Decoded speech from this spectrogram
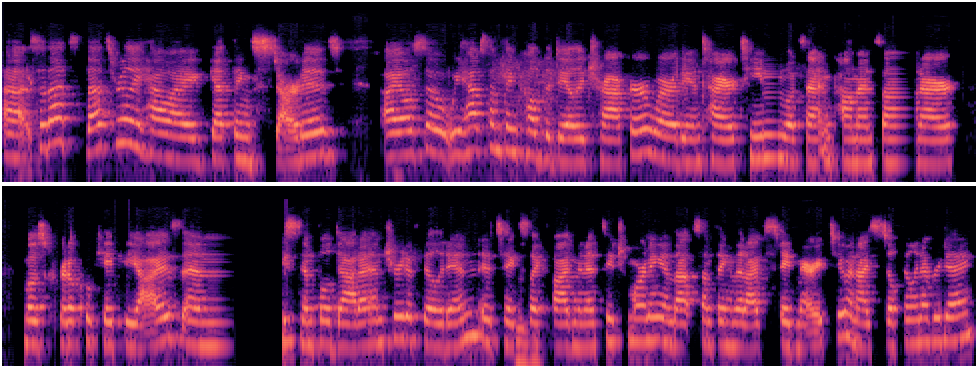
Uh, so that's that's really how I get things started. I also, we have something called the Daily Tracker where the entire team looks at and comments on our most critical KPIs and simple data entry to fill it in. It takes mm-hmm. like five minutes each morning, and that's something that I've stayed married to and I still fill in every day.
